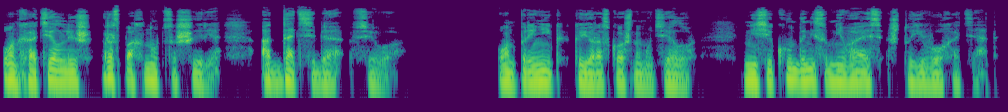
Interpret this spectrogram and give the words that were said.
Он хотел лишь распахнуться шире, отдать себя всего. Он приник к ее роскошному телу, ни секунды не сомневаясь, что его хотят,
